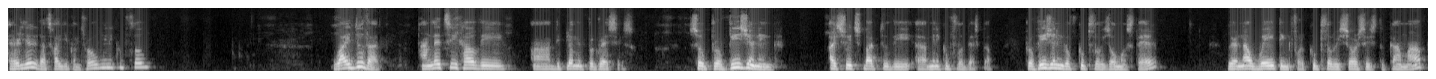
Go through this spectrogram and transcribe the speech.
Earlier, that's how you control Mini Kubeflow. Why do that? And let's see how the uh, deployment progresses. So provisioning I switched back to the uh, Kubeflow desktop. Provisioning of Kubeflow is almost there. We are now waiting for Kubeflow resources to come up.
